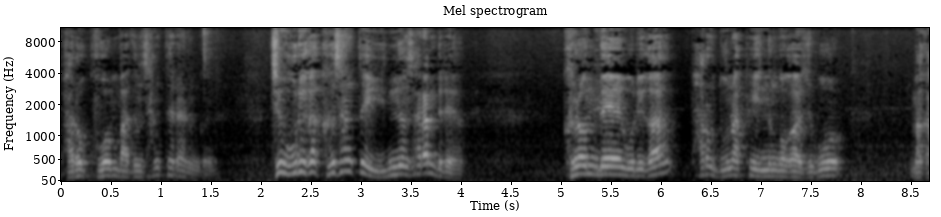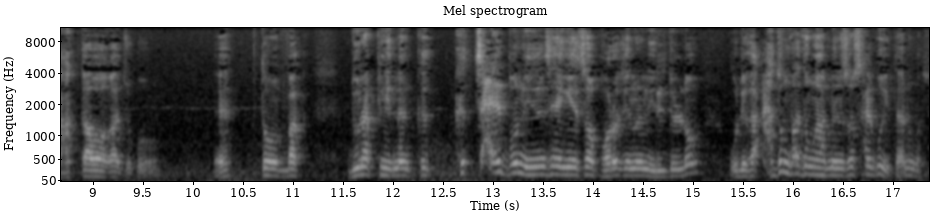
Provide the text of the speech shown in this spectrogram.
바로 구원받은 상태라는 거예요. 지금 우리가 그 상태에 있는 사람들이에요. 그런데 우리가 바로 눈앞에 있는 거 가지고 막 아까워 가지고 예? 또막 눈앞에 있는 그, 그 짧은 인생에서 벌어지는 일들로 우리가 아둥바둥하면서 살고 있다는 거죠.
